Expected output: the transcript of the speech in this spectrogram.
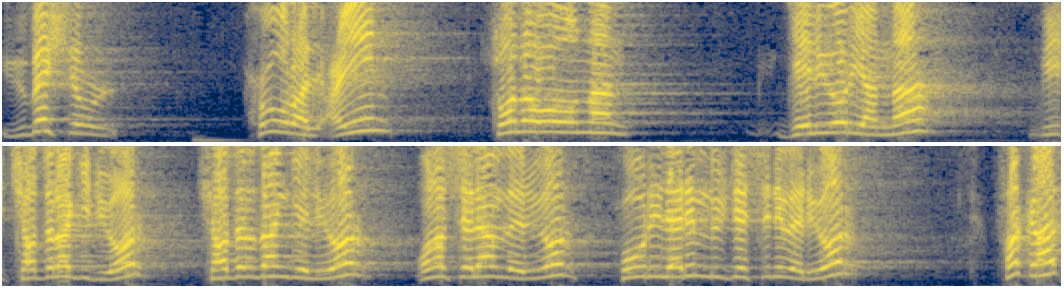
يُبَشِّرُ الْحُورَ الْعِينَ Sonra o ondan geliyor yanına, bir çadıra gidiyor, çadırdan geliyor, ona selam veriyor, hurilerin müjdesini veriyor. Fakat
